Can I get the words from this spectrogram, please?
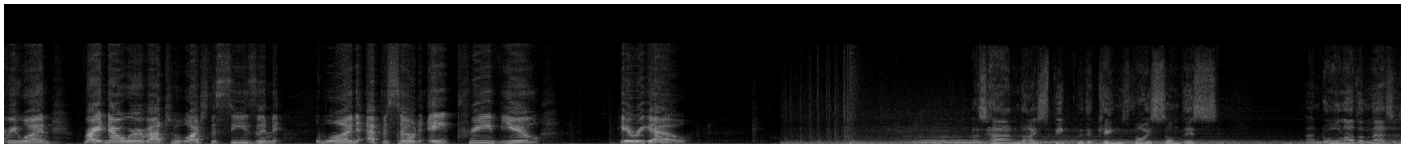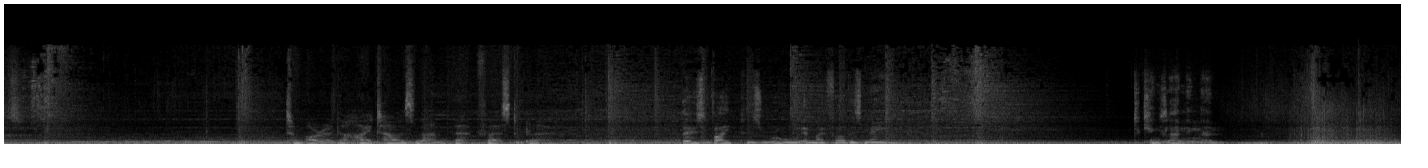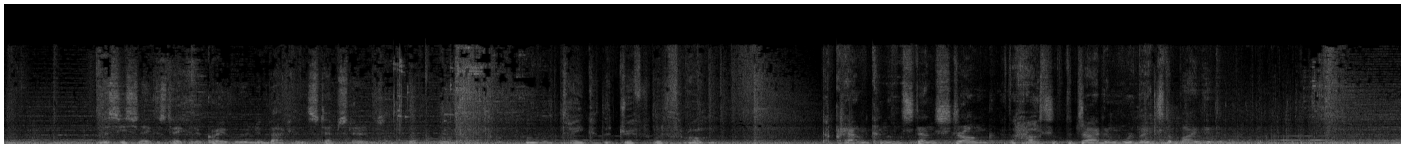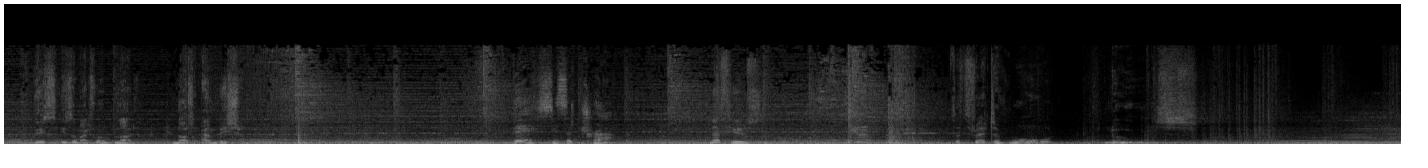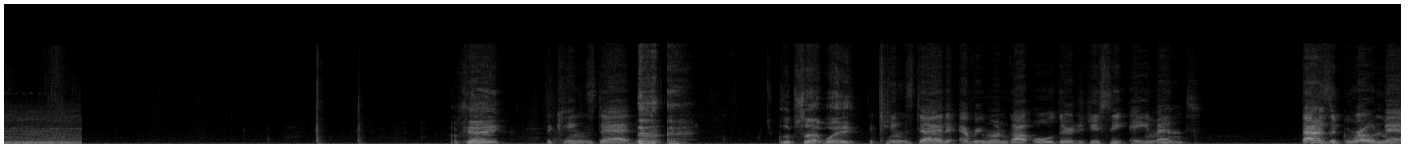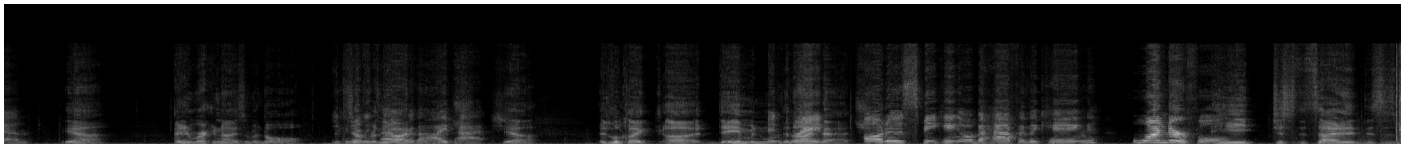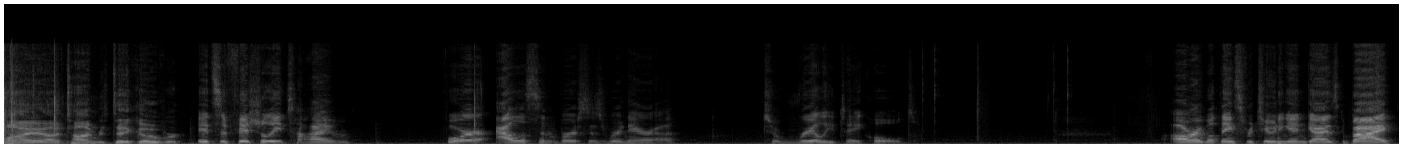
everyone. Right now we're about to watch the season 1 episode 8 preview. Here we go. As hand, I speak with the king's voice on this and all other matters. Tomorrow the Hightowers land their first blow. Those vipers rule in my father's name. To King's Landing, then. The sea snake has taken a grave wound in battle in the Stepstones. Who will take the driftwood throne? The crown cannot stand strong if the House of the Dragon remains divided. This is a matter of blood, not ambition. This is a trap. Nephews? The threat of war looms. Okay. The king's dead. Looks that way. the king's dead. Everyone got older. Did you see Aemond? That is a grown man. Yeah. I didn't recognize him at all. You can except only for tell the eye for the patch. eye patch. Yeah. It looked like uh, Daemon with And an great. eye patch. Otto's speaking on behalf of the king. Wonderful. He just decided this is my uh, time to take over. It's officially time for Alicent versus Rhaenyra to really take hold. All right, well, thanks for tuning in, guys. Goodbye.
